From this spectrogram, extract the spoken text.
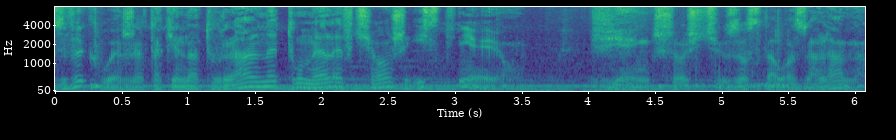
Niezwykłe, że takie naturalne tunele wciąż istnieją. Większość została zalana.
